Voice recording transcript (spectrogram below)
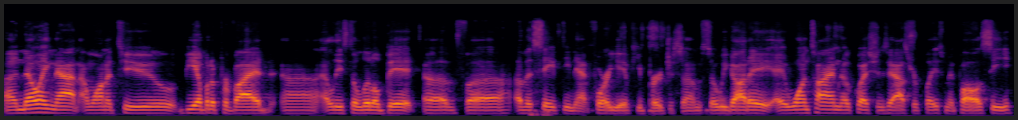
uh, knowing that, I wanted to be able to provide uh, at least a little bit of uh, of a safety net for you if you purchase them. So we got a, a one time, no questions asked replacement policy.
